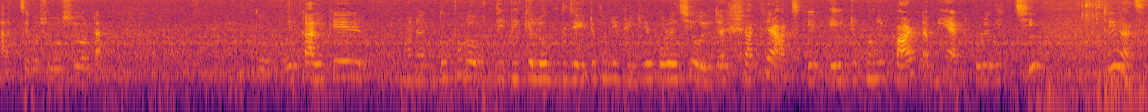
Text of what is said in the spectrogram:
খাচ্ছে বসে বসে ওটা। তো ওই কালকের মানে দুপুর অবধি বিকেল অবধি যেইটুকুনি ভিডিও করেছি ওইটার সাথে আজকের এইটুকুনি পার্ট আমি অ্যাড করে দিচ্ছি। ঠিক আছে?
